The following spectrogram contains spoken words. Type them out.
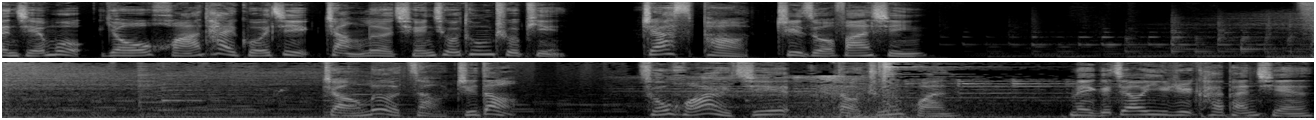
本节目由华泰国际掌乐全球通出品，JasPod 制作发行。掌乐早知道，从华尔街到中环，每个交易日开盘前，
